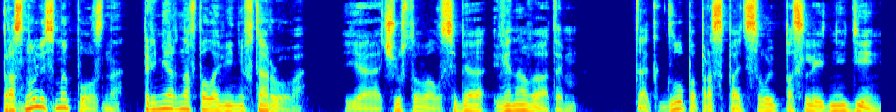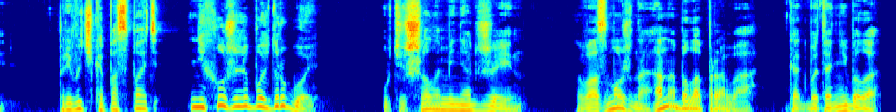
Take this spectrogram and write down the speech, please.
Проснулись мы поздно, примерно в половине второго. Я чувствовал себя виноватым. Так глупо проспать свой последний день. Привычка поспать не хуже любой другой. Утешала меня Джейн. Возможно, она была права. Как бы то ни было,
